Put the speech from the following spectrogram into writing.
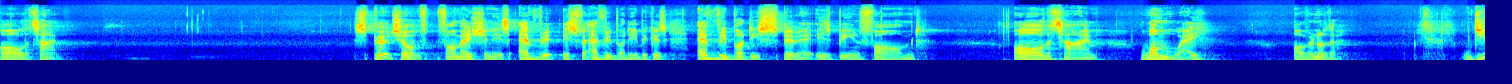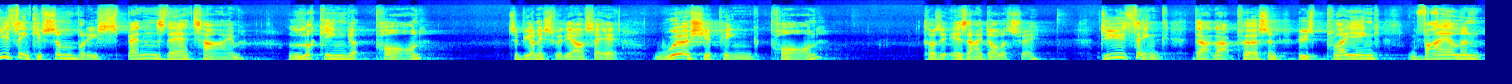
all the time. Spiritual formation is, every, is for everybody because everybody's spirit is being formed all the time, one way or another. Do you think if somebody spends their time looking at porn, to be honest with you, I'll say it, worshipping porn, because it is idolatry, do you think that that person who's playing violent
